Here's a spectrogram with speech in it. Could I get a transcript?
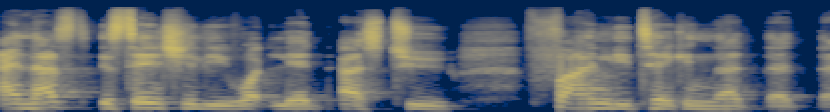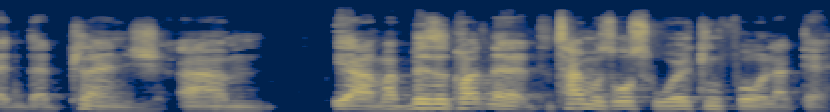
And that's essentially what led us to finally taking that that that that plunge. Um, yeah, my business partner at the time was also working for like a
